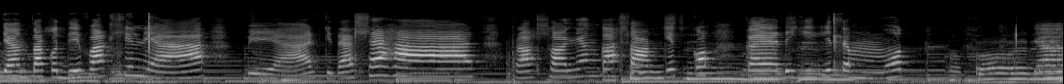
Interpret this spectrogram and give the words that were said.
jangan takut divaksin ya Biar kita sehat Rasanya nggak sakit kok Kayak digigit semut Jangan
